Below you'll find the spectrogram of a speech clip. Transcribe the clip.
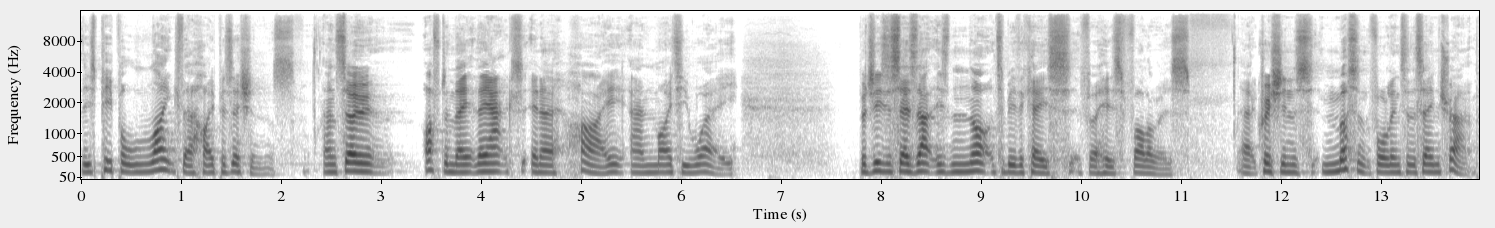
These people like their high positions, and so often they, they act in a high and mighty way. But Jesus says that is not to be the case for his followers. Uh, Christians mustn't fall into the same trap.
